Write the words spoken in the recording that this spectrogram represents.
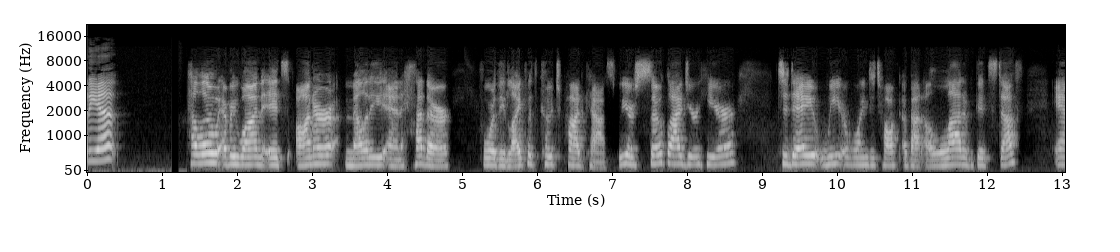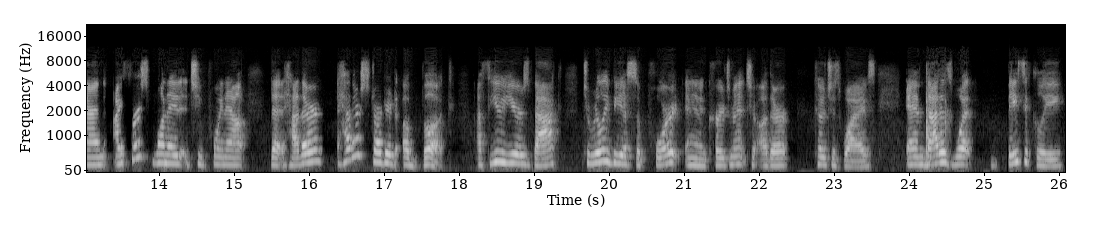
everybody yet? Hello, everyone. It's Honor, Melody, and Heather for the Life with Coach podcast. We are so glad you're here. Today, we are going to talk about a lot of good stuff. And I first wanted to point out that Heather, Heather started a book a few years back to really be a support and an encouragement to other coaches' wives. And that is what basically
